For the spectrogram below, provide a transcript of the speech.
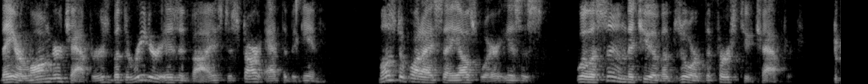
They are longer chapters, but the reader is advised to start at the beginning. Most of what I say elsewhere is will assume that you have absorbed the first two chapters.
